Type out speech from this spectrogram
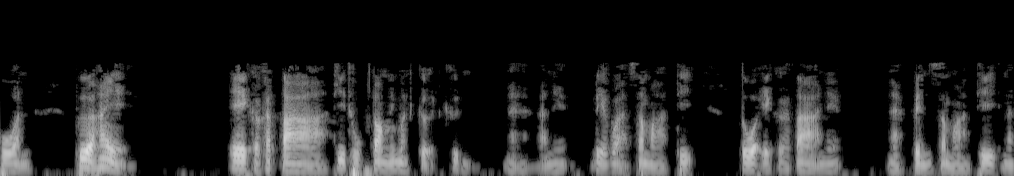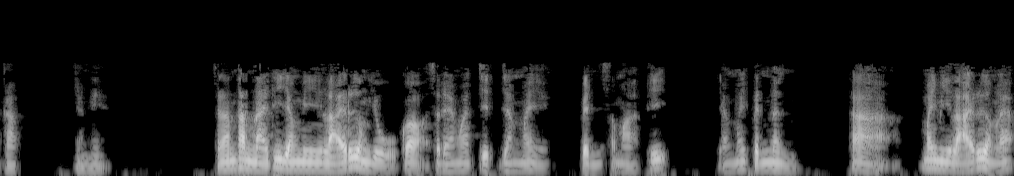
ควร เพื่อให้เอกคตาที่ถูกต้องนี้มันเกิดขึ้น นะอันนี้เรียกว่าสมาธิตัวเอกตาเนี่ยนะเป็นสมาธินะครับ อย่างนี้ ฉะนั้นท่านไหนที่ยังมีหลายเรื่องอยู่ ก็แสดงว่าจิตยังไม่เป็นสมาธิยังไม่เป็นหนึ่ง ถ้าไม่มีหลายเรื่องแล้ว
